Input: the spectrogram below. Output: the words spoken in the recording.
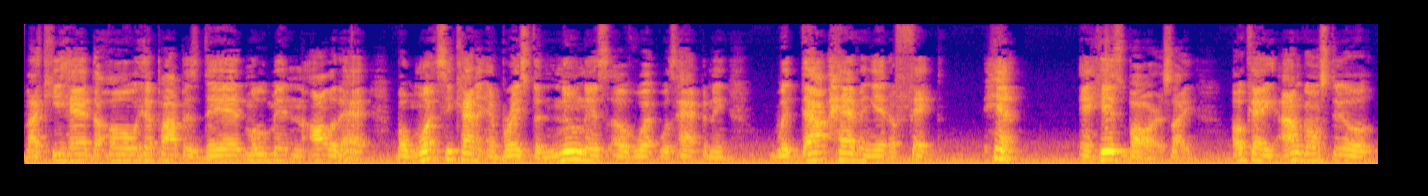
Like he had the whole hip hop is dead movement and all of that. But once he kind of embraced the newness of what was happening without having it affect him and his bars, like, okay, I'm going to still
